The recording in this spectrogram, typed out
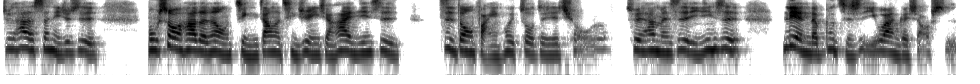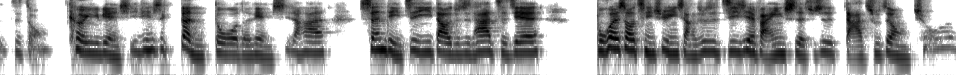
就是他的身体就是不受他的那种紧张的情绪影响，他已经是自动反应会做这些球了，所以他们是已经是练的不只是一万个小时这种刻意练习，一定是更多的练习，让他身体记忆到，就是他直接不会受情绪影响，就是机械反应式的，就是打出这种球了。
